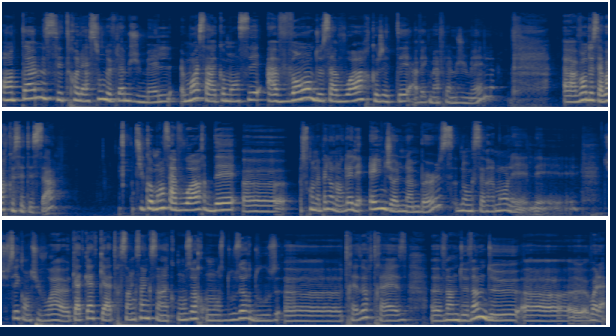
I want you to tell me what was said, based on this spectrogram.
entames cette relation de flamme jumelle, moi ça a commencé avant de savoir que j'étais avec ma flamme jumelle, avant de savoir que c'était ça tu commences à voir des, euh, ce qu'on appelle en anglais les angel numbers. Donc, c'est vraiment les, les, tu sais, quand tu vois 444, 555, 11h11, 12h12, 13h13, 22h22, voilà.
